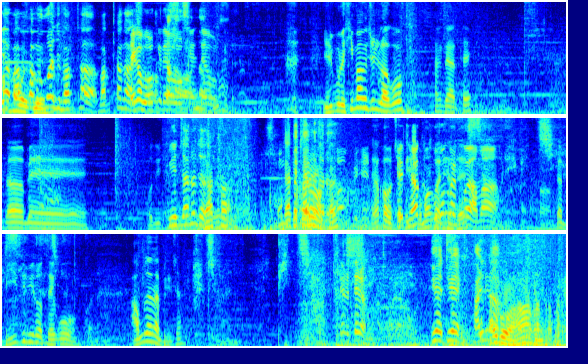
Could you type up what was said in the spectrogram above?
안 막타 먹어야지. 먹어야지, 막타. 막타가 내가. 먹을게 내가 먹을게 어, 내가 나- 먹을게. 일부러 희망 주려고 상대한테. 그다음에 어디 위에 자르자. 갈까요? 파괴해 대학가 쟤 어차피 대학 도망갈 도망갈 텐데. 거야 아마. 그냥 미드 밀어 대고 아무데나 밀자. 때려 때려. 뒤에 뒤에 발리나. 아이고 아 봤어 봤어.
